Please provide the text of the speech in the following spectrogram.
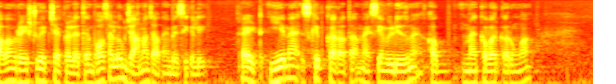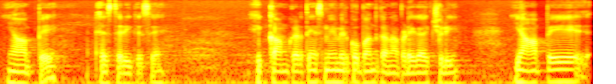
अब हम रेस टू एक चेक कर लेते हैं। बहुत सारे लोग जानना चाहते हैं बेसिकली राइट ये मैं स्किप कर रहा था मैक्सिमम वीडियोज़ में, अब मैं कवर करूँगा। यहाँ पे इस तरीके से एक काम करते हैं, इसमें मेरे को बंद करना पड़ेगा एक्चुअली यहाँ पे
